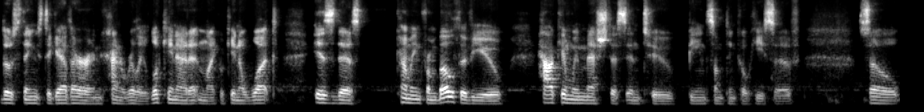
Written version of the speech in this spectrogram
those things together and kind of really looking at it and like, okay, now what is this coming from both of you? How can we mesh this into being something cohesive? So,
